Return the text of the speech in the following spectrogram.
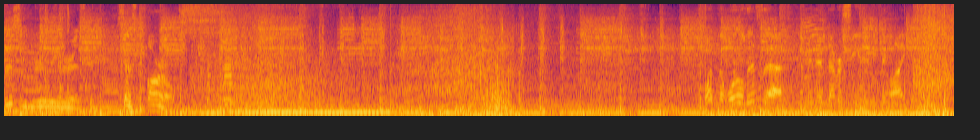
this is really interesting. It says Carl. What in the world is that? I mean, they've never seen anything like it.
